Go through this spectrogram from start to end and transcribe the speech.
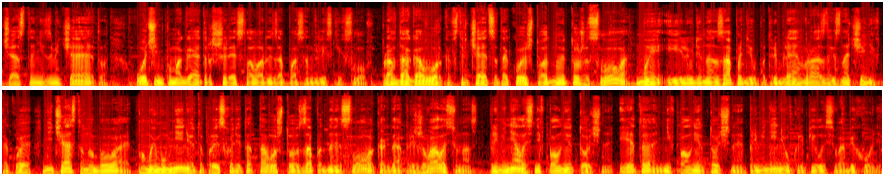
часто не замечая этого, очень помогает расширять словарный запас английских слов. Правда, оговорка. Встречается такое, что одно и то же слово мы и люди на Западе употребляем в разных значениях. Такое не часто, но бывает. По моему мнению, это происходит от того, что западное слово, когда приживалось у нас, применялось не вполне точно. И это не вполне точное применение укрепилось в обиходе.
